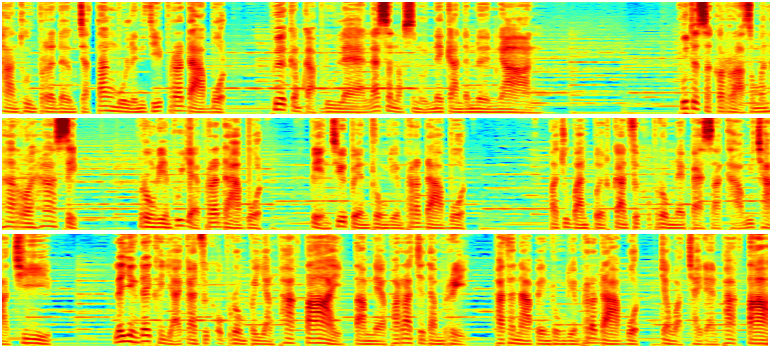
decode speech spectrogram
ทานทุนประเดิมจัดตั้งมูลนิธิพระดาบท เพื่อกำกับดูแลและสนับสนุนในการดำเนินงาน พุทธศักราช 2550 โรงเรียนผู้ใหญ่พระดาบท เปลี่ยนชื่อเป็นโรงเรียนพระดาบท ปัจจุบันเปิดการฝึกอบรมใน 8 สาขาวิชาชีพ และยังได้ขยายการฝึกอบรมไปยังภาคใต้ ตามแนวพระราชดำริ พัฒนาเป็นโรงเรียนพระดาบท จังหวัดชายแดนภาคใต้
